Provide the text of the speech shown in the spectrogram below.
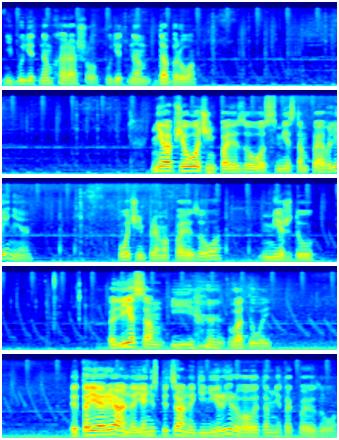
И будет нам хорошо, будет нам добро. Мне вообще очень повезло с местом появления. Очень прямо повезло между лесом и водой. Это я реально, я не специально генерировал, это мне так повезло.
